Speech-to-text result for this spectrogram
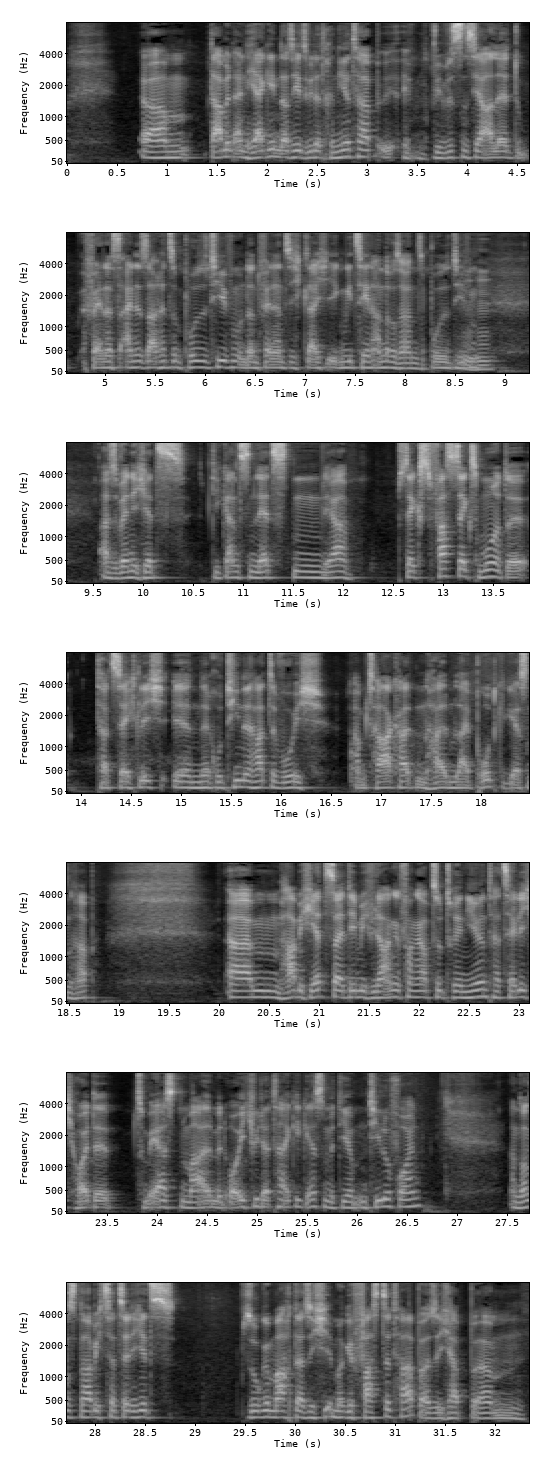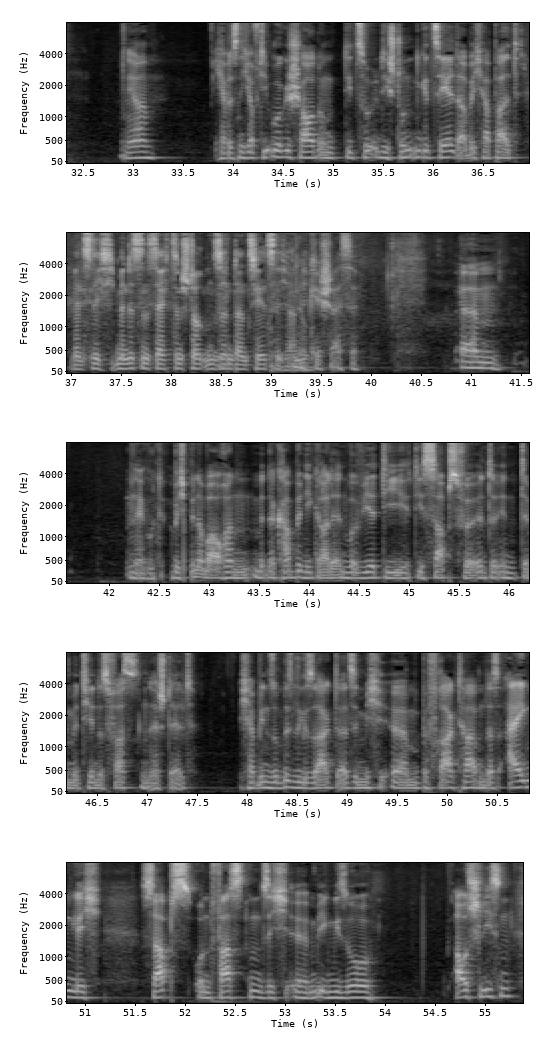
Ähm, damit einhergehen, dass ich jetzt wieder trainiert habe. Wir wissen es ja alle, du veränderst eine Sache zum Positiven und dann verändern sich gleich irgendwie zehn andere Sachen zum Positiven. Also wenn ich jetzt die ganzen letzten, ja, sechs, fast sechs Monate tatsächlich eine Routine hatte, wo ich am Tag halt einen halben Laib Brot gegessen habe, ähm, habe ich jetzt, seitdem ich wieder angefangen habe zu trainieren, tatsächlich heute zum ersten Mal mit euch wieder Teig gegessen, mit dir und dem Tilo vorhin. Ansonsten habe ich es tatsächlich jetzt so gemacht, dass ich immer gefastet habe. Also ich habe, ähm, ja, ich habe jetzt nicht auf die Uhr geschaut und die, die Stunden gezählt, aber ich habe halt Wenn es nicht mindestens 16 Stunden sind, dann zählt es nicht an. Okay, scheiße. Ähm, na gut, aber ich bin aber auch an, mit einer Company gerade involviert, die die Subs für inter intermittierendes Fasten erstellt. Ich habe ihnen so ein bisschen gesagt, als sie mich ähm, befragt haben, dass eigentlich Subs und Fasten sich ähm, irgendwie so ausschließen.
